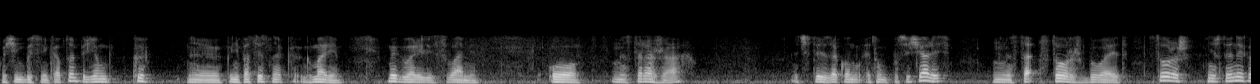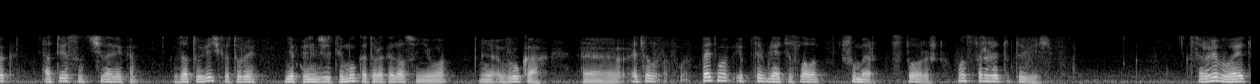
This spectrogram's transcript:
очень быстренько, а потом перейдем к непосредственно к Гмаре. Мы говорили с вами о сторожах. Четыре закона этому посвящались. Сторож бывает. Сторож – это не что иное, как ответственность человека за ту вещь, которая не принадлежит ему, которая оказалась у него э, в руках. Э, это, поэтому и употребляется слово шумер, сторож. Он сторожит эту вещь. Сторожей бывает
